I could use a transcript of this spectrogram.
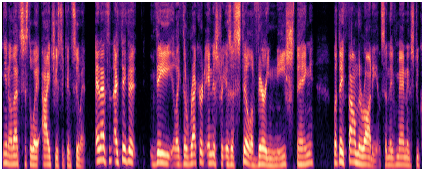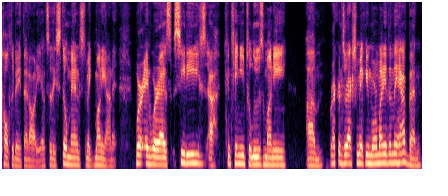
you know that's just the way I choose to consume it. And that's I think that the like the record industry is a still a very niche thing, but they found their audience and they've managed to cultivate that audience, and they still managed to make money on it. Where and whereas CDs uh, continue to lose money, um, records are actually making more money than they have been.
